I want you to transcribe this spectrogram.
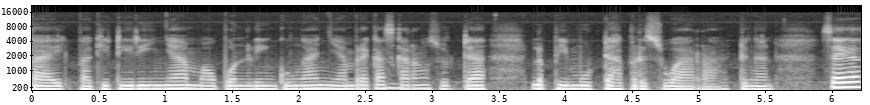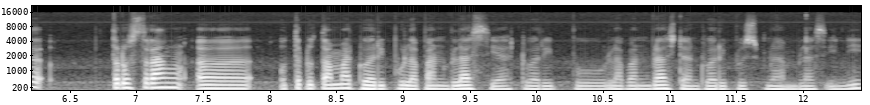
baik bagi dirinya maupun lingkungannya. Mereka hmm. sekarang sudah lebih mudah bersuara dengan saya terus terang uh, terutama 2018 ya 2018 dan 2019 ini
